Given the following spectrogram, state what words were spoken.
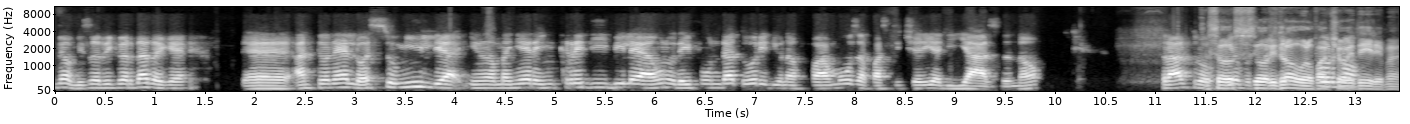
no, mi sono ricordato che eh, Antonello assomiglia in una maniera incredibile a uno dei fondatori di una famosa pasticceria di Yazd, no? Tra l'altro, se lo, se lo ritrovo lo faccio torno, vedere. Ma...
